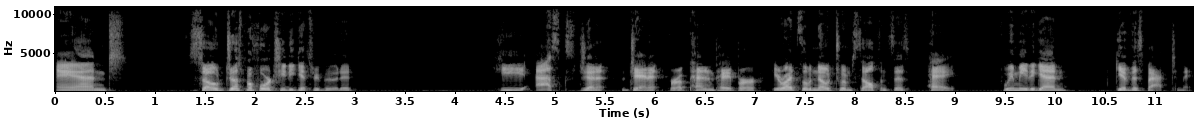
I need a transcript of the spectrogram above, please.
and so just before Chidi gets rebooted he asks Janet, Janet for a pen and paper. He writes a note to himself and says, Hey, if we meet again, give this back to me.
